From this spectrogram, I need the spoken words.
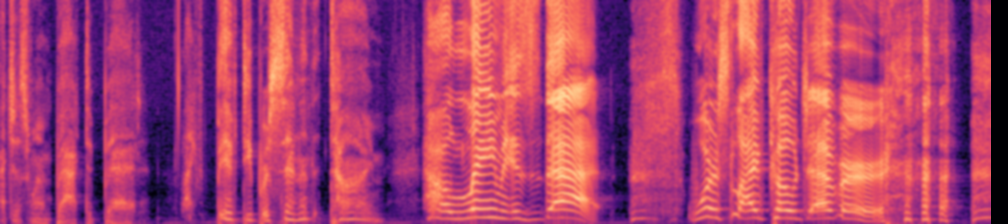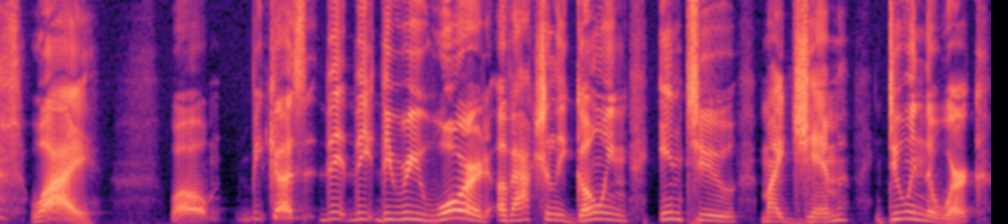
I just went back to bed like 50% of the time. How lame is that? Worst life coach ever. Why? Well, because the, the the reward of actually going into my gym doing the work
